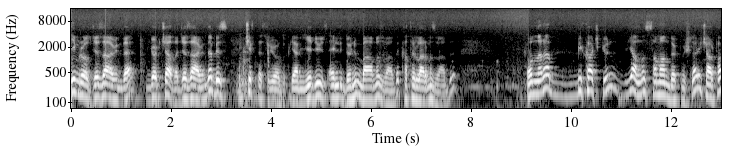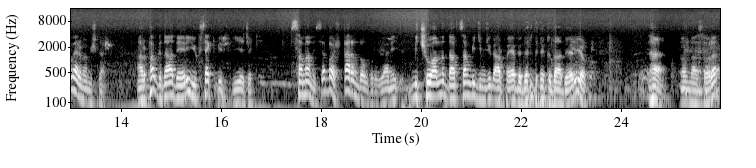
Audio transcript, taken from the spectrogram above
İmroz cezaevinde, Gökçeada cezaevinde biz çifte sürüyorduk. Yani 750 dönüm bağımız vardı, katırlarımız vardı. Onlara birkaç gün yalnız saman dökmüşler, hiç arpa vermemişler. Arpa gıda değeri yüksek bir yiyecek. Saman ise boş, karın doldurur. Yani bir çuvalını dartsan bir cimcik arpaya bedel de gıda değeri yok. Ha, ondan sonra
